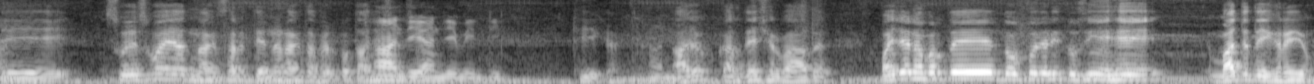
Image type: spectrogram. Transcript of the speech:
ਤੇ ਸੋਏ ਸੋਏ ਨਗ ਸਾਰੇ ਤਿੰਨ ਨਗ ਤਾਂ ਬਿਲਕੁਲ ਤਾਜ਼ੀ ਹਾਂਜੀ ਹਾਂਜੀ ਵੀਰ ਜੀ। ਠੀਕ ਆ। ਆਜੋ ਕਰਦੇ ਆ ਸ਼ੁਰੂਆਤ। ਪਹਿਲੇ ਨੰਬਰ ਤੇ ਦੋਸਤੋ ਜਿਹੜੀ ਤੁਸੀਂ ਇਹ ਮੱਝ ਦੇਖ ਰਹੇ ਹੋ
